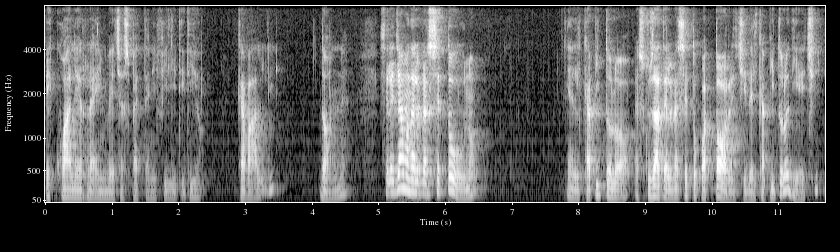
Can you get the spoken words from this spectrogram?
e quale re invece aspettano i figli di Dio? Cavalli, donne. Se leggiamo nel versetto 1, nel capitolo, eh, scusate, al versetto 14 del capitolo 10,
